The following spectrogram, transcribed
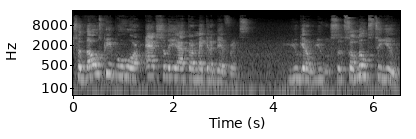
to those people who are actually out there making a difference, you get a you sa- salutes to you.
